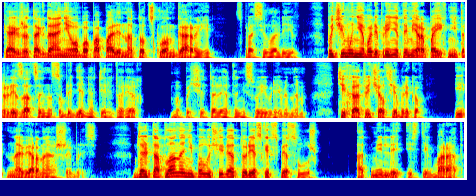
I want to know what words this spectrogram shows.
«Как же тогда они оба попали на тот склон горы?» — спросил Алиев. «Почему не были приняты меры по их нейтрализации на соблюденных территориях?» «Мы посчитали это несвоевременным», — тихо отвечал Чебриков. «И, наверное, ошиблись. Дельтаплан они получили от турецких спецслужб, от Милли и Стихбарат.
